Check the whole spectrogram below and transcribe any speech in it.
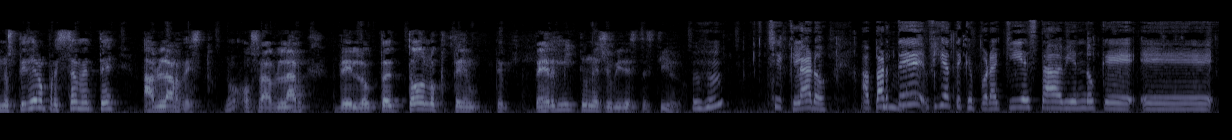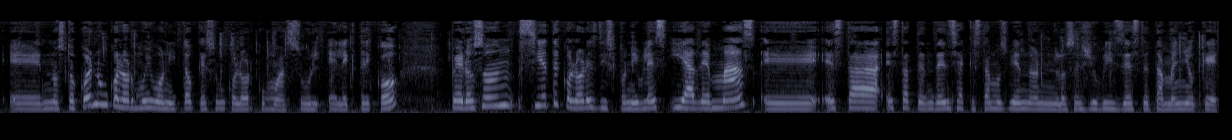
nos pidieron precisamente hablar de esto, ¿no? O sea, hablar de, lo, todo lo que te, permite un SUV de este estilo. Sí, claro. Aparte, fíjate que por aquí estaba viendo que eh, nos tocó en un color muy bonito, que es un color como azul eléctrico, pero son siete colores disponibles y además eh, esta, esta tendencia que estamos viendo en los SUVs de este tamaño que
